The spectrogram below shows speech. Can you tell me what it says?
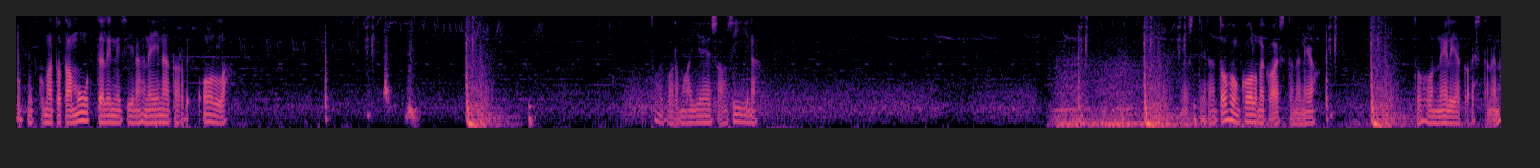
Mut nyt kun mä tota muuttelin, niin siinähän ei enää tarvi olla. Toi varmaan jeesaa siinä. Jos tehdään tohon kolmekaistanen ja tohon neljäkaistanen.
